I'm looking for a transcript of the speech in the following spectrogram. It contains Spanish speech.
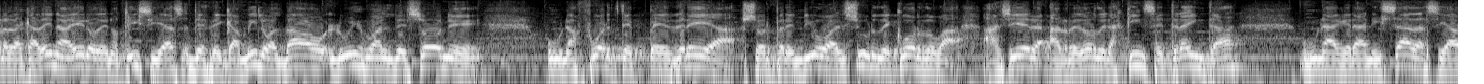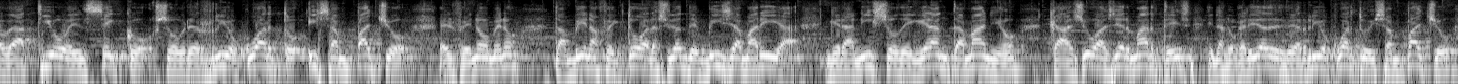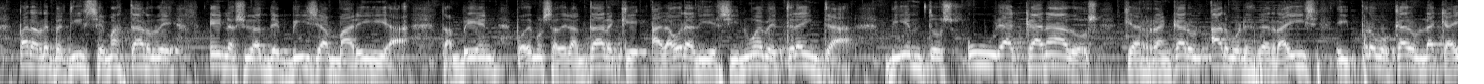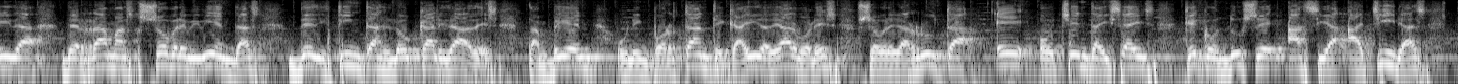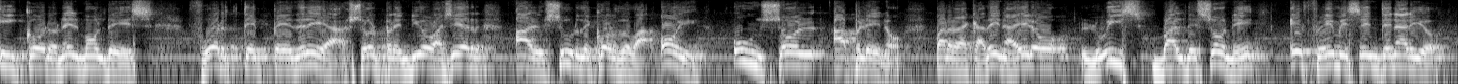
Para la cadena Aero de Noticias, desde Camilo Aldao, Luis Valdesone. Una fuerte pedrea sorprendió al sur de Córdoba ayer alrededor de las 15.30 una granizada se abatió en seco sobre Río Cuarto y Zampacho. El fenómeno también afectó a la ciudad de Villa María. Granizo de gran tamaño cayó ayer martes en las localidades de Río Cuarto y Zampacho para repetirse más tarde en la ciudad de Villa María. También podemos adelantar que a la hora 19.30 vientos huracanados que arrancaron árboles de raíz y provocaron la caída de ramas sobre viviendas de distintas localidades. También una importante caída de árboles sobre la ruta E86 que conduce hacia Achiras y Coronel Moldes. Fuerte pedrea sorprendió ayer al sur de Córdoba. Hoy un sol a pleno. Para la cadena Aero, Luis Valdesone, FM Centenario.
